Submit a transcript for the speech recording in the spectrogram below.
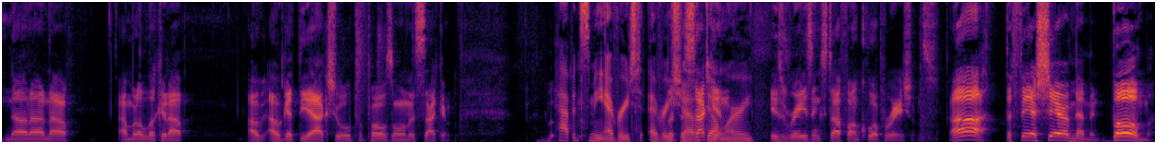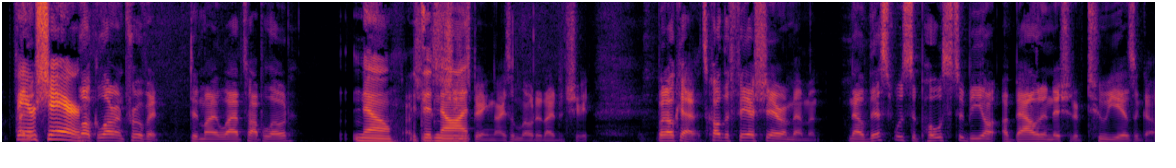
No, no, no. I'm gonna look it up. I'll, I'll get the actual proposal in a second. Happens to me every t- every But show. the 2nd Don't worry. is raising stuff on corporations. Ah, the Fair Share Amendment. Boom. Fair did- share. Look, Lauren, prove it. Did my laptop load? No, Oh, it did not. She's being nice and loaded. I did cheat. But okay, it's called the Fair Share Amendment. Now, this was supposed to be a a ballot initiative two years ago,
